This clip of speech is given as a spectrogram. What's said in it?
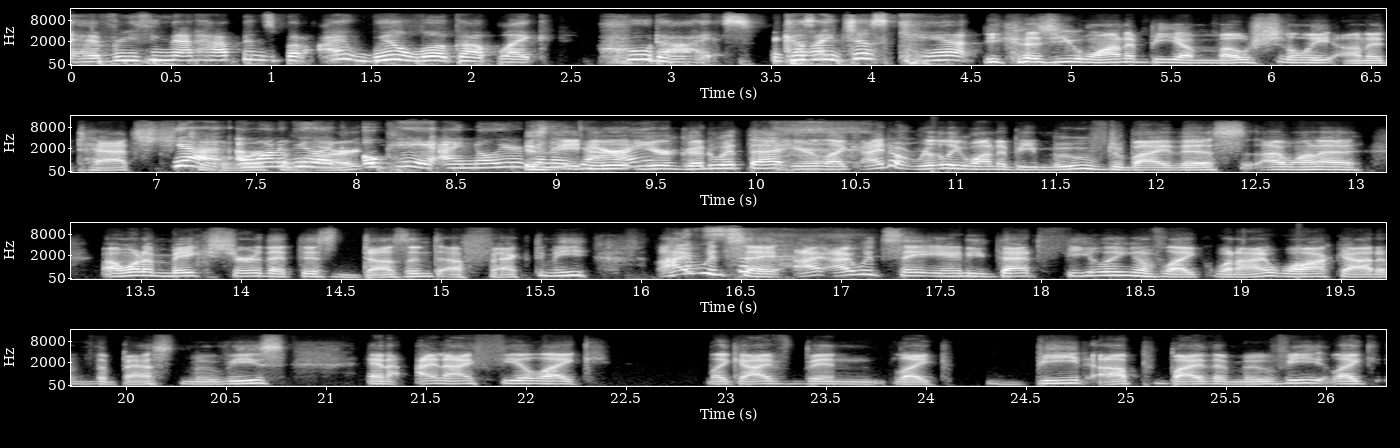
everything that happens, but I will look up like who dies because I just can't. because you want to be emotionally unattached Yeah, to I want to be like, art. okay, I know you're Is- gonna die. You're, you're good with that. You're like, I don't really want to be moved by this. I want to, I want to make sure that this doesn't affect me. I would say, I, I would say, Andy, that feeling of like when I walk out of the best movies, and and I feel like, like I've been like beat up by the movie, like.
